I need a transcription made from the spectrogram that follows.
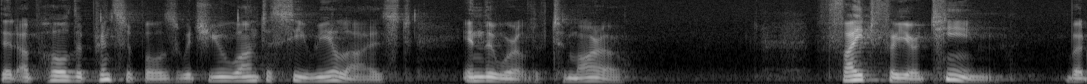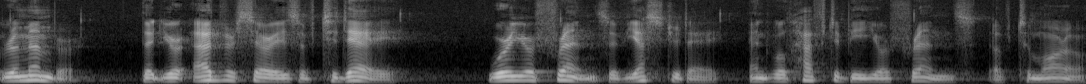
that uphold the principles which you want to see realized in the world of tomorrow. Fight for your team, but remember that your adversaries of today were your friends of yesterday and will have to be your friends of tomorrow.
